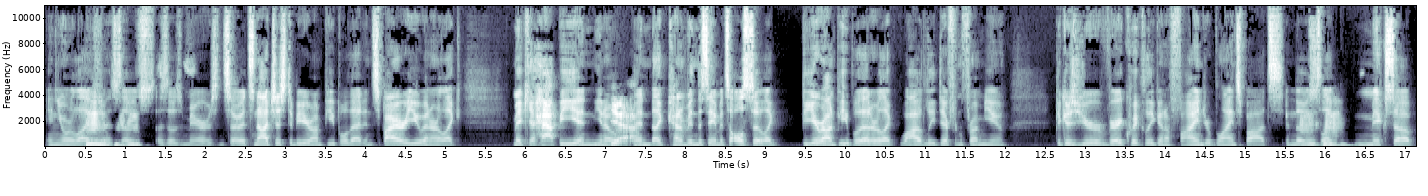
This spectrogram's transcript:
in your life mm-hmm. as those as those mirrors. And so it's not just to be around people that inspire you and are like make you happy and you know yeah. and like kind of in the same it's also like be around people that are like wildly different from you because you're very quickly going to find your blind spots in those mm-hmm. like mix up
